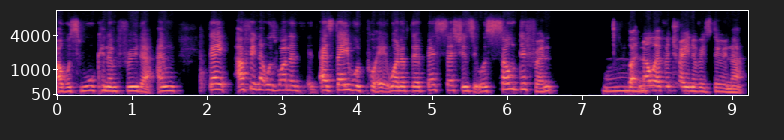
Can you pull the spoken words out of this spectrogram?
I was walking them through that. And they, I think that was one of, as they would put it, one of their best sessions. It was so different, mm. but no other trainer is doing that.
